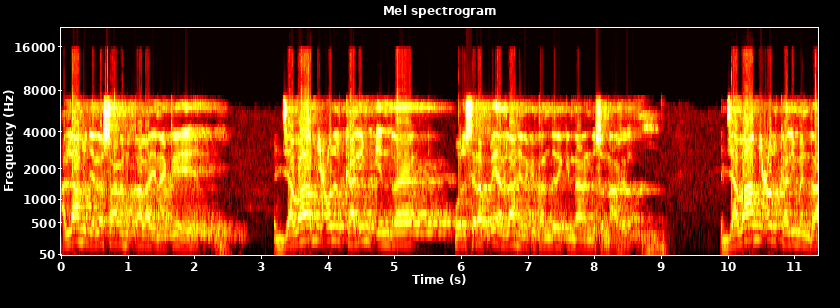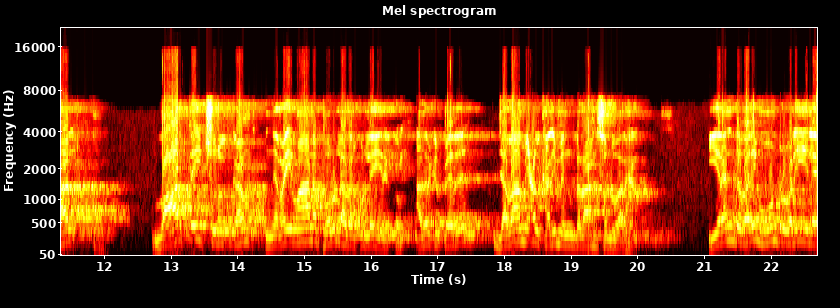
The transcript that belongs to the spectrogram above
அல்லாஹு ஜல்லஷானஹுத்தாலா எனக்கு ஜவாமி உல் கலிம் என்ற ஒரு சிறப்பை அல்லாஹ் எனக்கு தந்திருக்கின்றான் என்று சொன்னார்கள். ஜவாமி உல் கலிம் என்றால் வார்த்தை சுருக்கம் நிறைவான பொருள் அதற்குள்ளே இருக்கும். அதற்கு பேரு ஜவாமியால் கலிம் என்பதாக சொல்லுவார்கள். இரண்டு வரி மூன்று வழியில்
